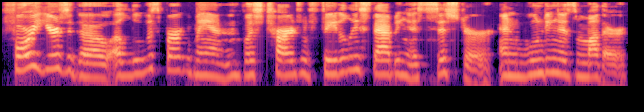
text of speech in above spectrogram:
Four years ago, a Louisburg man was charged with fatally stabbing his sister and wounding his mother,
